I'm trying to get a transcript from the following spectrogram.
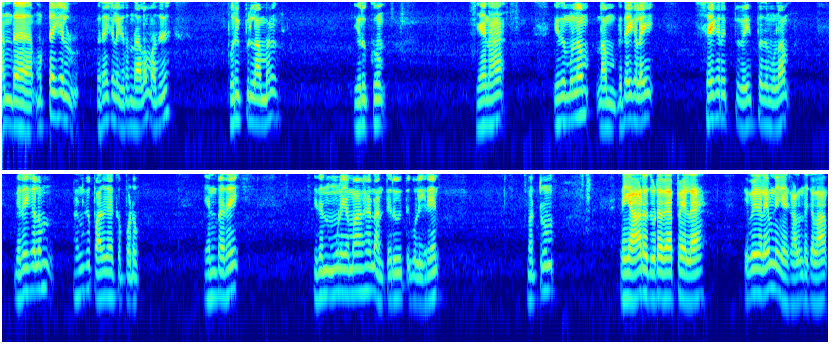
அந்த முட்டைகள் விதைகள் இருந்தாலும் அது பொறிப்பில்லாமல் இருக்கும். ஏன்னா இது மூலம் நம் விதைகளை சேகரித்து வைப்பதன் மூலம் விதைகளும் நன்கு பாதுகாக்கப்படும் என்பதை இதன் மூலியமாக நான் தெரிவித்துக் கொள்கிறேன். மற்றும் நீங்கள் ஆடுறதோட வேப்ப இலை இவைகளையும் நீங்கள் கலந்துக்கலாம்.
